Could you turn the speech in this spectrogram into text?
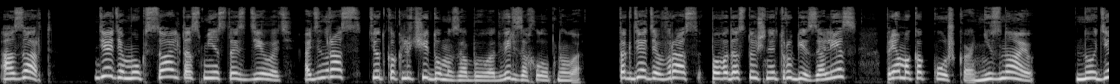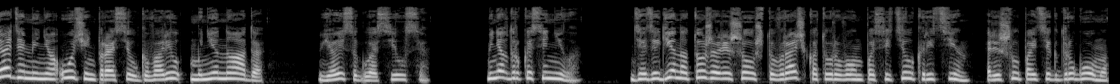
Азарт. Дядя мог сальто с места сделать. Один раз тетка ключи дома забыла, дверь захлопнула. Так дядя в раз по водосточной трубе залез, прямо как кошка, не знаю. Но дядя меня очень просил, говорил, мне надо. Я и согласился. Меня вдруг осенило. Дядя Гена тоже решил, что врач, которого он посетил, кретин. Решил пойти к другому,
